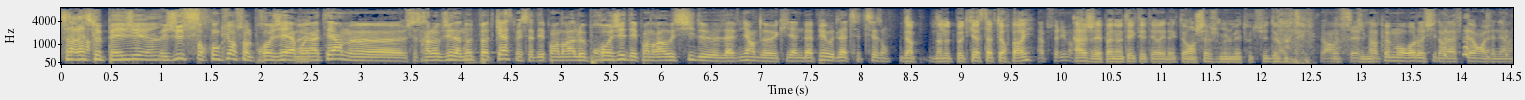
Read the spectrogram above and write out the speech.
ça reste le PSG. Hein. Mais juste pour conclure sur le projet à Ouais. moyen terme, euh, ce sera l'objet d'un autre podcast, mais ça dépendra. Le projet dépendra aussi de l'avenir de Kylian Mbappé au-delà de cette saison. D'un d'un autre podcast After Paris? Absolument. Ah, j'avais pas noté que t'étais rédacteur en chef, je me le mets tout de suite de côté. c'est Jimmy. un peu mon rôle aussi dans l'after en général.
